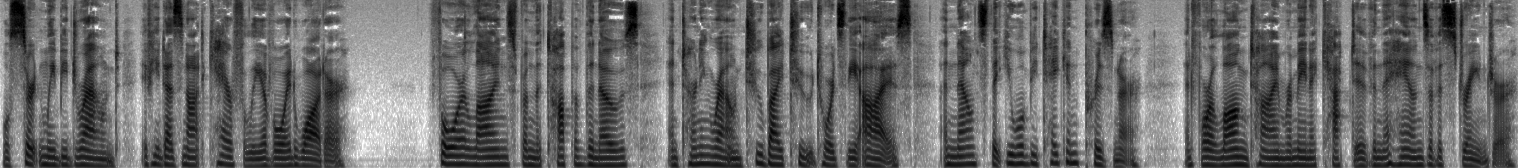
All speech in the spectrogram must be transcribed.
will certainly be drowned if he does not carefully avoid water. Four lines from the top of the nose and turning round two by two towards the eyes announce that you will be taken prisoner and for a long time remain a captive in the hands of a stranger.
